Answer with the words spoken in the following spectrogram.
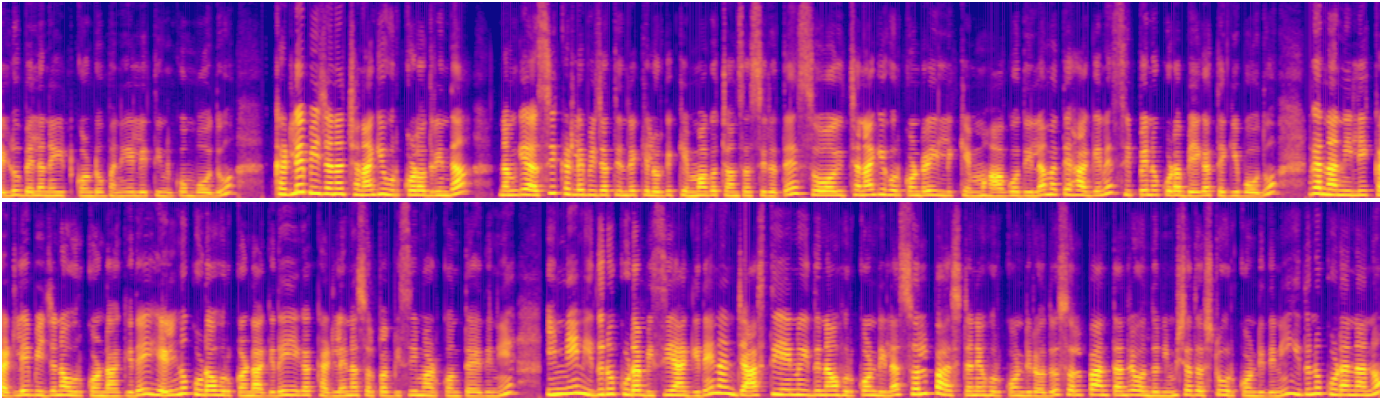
ಎಳ್ಳು ಬೆಲ್ಲನ ಇಟ್ಕೊಂಡು ಮನೆಯಲ್ಲಿ ತಿನ್ಕೊಬೋದು. ಕಡಲೆ ಬೀಜನ ಚೆನ್ನಾಗಿ ಹುರ್ಕೊಳ್ಳೋದ್ರಿಂದ ನಮಗೆ ಹಸಿ ಕಡಲೆ ಬೀಜ ತಿಂದರೆ ಕೆಲವ್ರಿಗೆ ಕೆಮ್ಮಾಗೋ ಚಾನ್ಸಸ್ ಇರುತ್ತೆ. ಸೊ ಚೆನ್ನಾಗಿ ಹುರ್ಕೊಂಡ್ರೆ ಇಲ್ಲಿ ಕೆಮ್ಮು ಆಗೋದಿಲ್ಲ ಮತ್ತು ಹಾಗೆಯೇ ಸಿಪ್ಪೆನೂ ಕೂಡ ಬೇಗ ತೆಗಿಬೋದು. ಈಗ ನಾನು ಇಲ್ಲಿ ಕಡಲೆ ಬೀಜನ ಹುರ್ಕೊಂಡಾಗಿದೆ, ಎಳ್ಳು ಕೂಡ ಹುರ್ಕೊಂಡಾಗಿದೆ. ಈಗ ಕಡಲೆನ ಸ್ವಲ್ಪ ಬಿಸಿ ಮಾಡ್ಕೊತಾ ಇದ್ದೀನಿ ಇನ್ನೇನು ಇದನ್ನು ಕೂಡ ಬಿಸಿ ಆಗಿದೆ. ನಾನು ಜಾಸ್ತಿ ಏನು ಇದನ್ನು ಹುರ್ಕೊಂಡಿಲ್ಲ. ಸ್ವಲ್ಪ ಅಷ್ಟೇ ಹುರ್ಕೊಂಡಿರೋದು. ಸ್ವಲ್ಪ ಅಂತಂದರೆ ಒಂದು ನಿಮಿಷದಷ್ಟು ಹುರ್ಕೊಂಡಿದ್ದೀನಿ ಇದನ್ನು ಕೂಡ ನಾನು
